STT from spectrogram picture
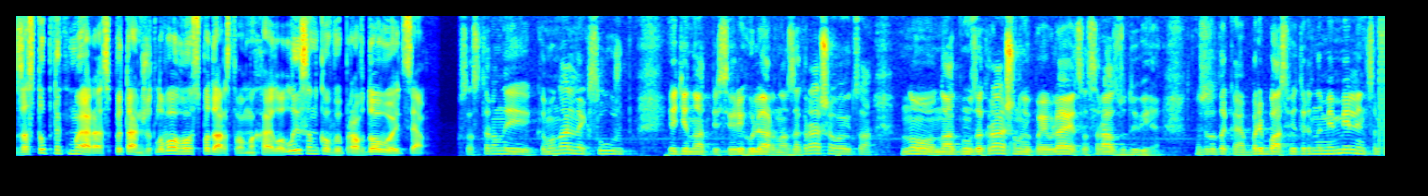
Заступник мера з питань житлового господарства Михайло Лисенко виправдовується. Со стороны коммунальных служб эти надписи регулярно закрашиваются, но на одну закрашенную появляется сразу две. То есть это такая борьба с ветряными мельницами.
